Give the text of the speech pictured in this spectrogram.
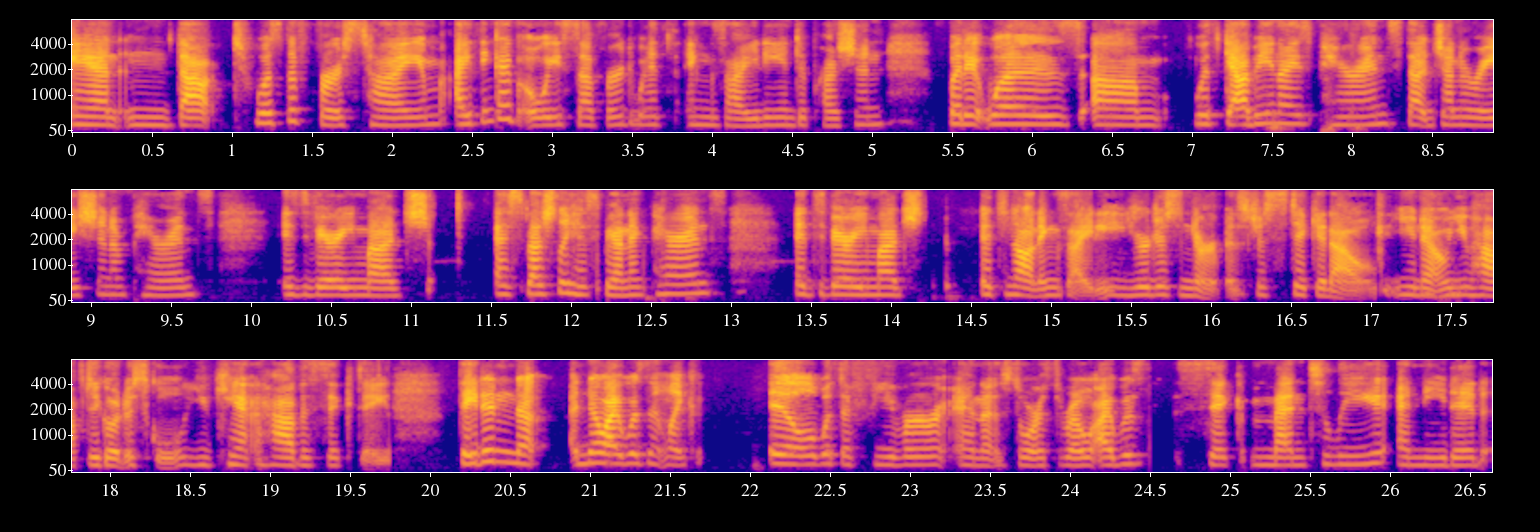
and that was the first time i think i've always suffered with anxiety and depression but it was um, with gabby and i's parents that generation of parents is very much especially hispanic parents it's very much it's not anxiety you're just nervous just stick it out you know mm-hmm. you have to go to school you can't have a sick day they didn't know no i wasn't like ill with a fever and a sore throat i was sick mentally and needed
